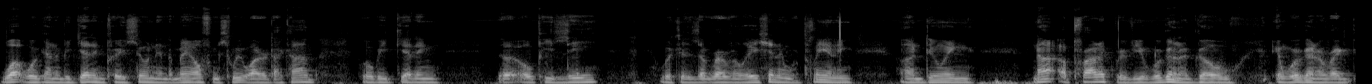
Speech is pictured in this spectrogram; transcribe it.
what we're going to be getting pretty soon in the mail from Sweetwater.com. We'll be getting the OPZ, which is a revelation, and we're planning on doing not a product review. We're gonna go and we're gonna write,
